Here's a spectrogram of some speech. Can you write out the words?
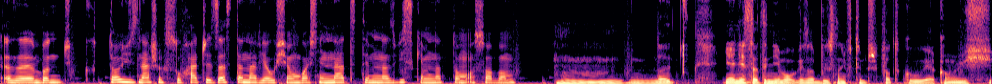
e, bądź ktoś z naszych słuchaczy zastanawiał się właśnie nad tym nazwiskiem, nad tą osobą? Mm, No, ja niestety nie mogę zabłysnąć w tym przypadku jakąś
